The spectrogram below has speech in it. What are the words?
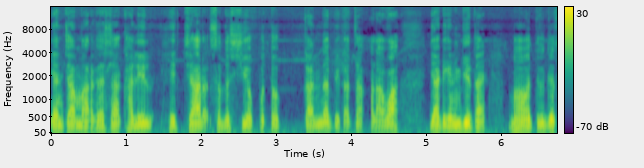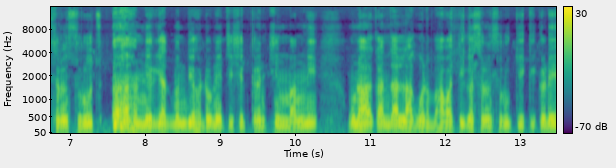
यांच्या मार्गदर्शनाखालील हे चार सदस्यीय पथक कांदा पिकाचा आढावा या ठिकाणी घेत आहे. भावातील घसरण सुरूच. निर्यातबंदी हटवण्याची शेतकऱ्यांची मागणी. उन्हाळा कांदा लागवड. भावातील घसरण सुरू. केकीकडे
